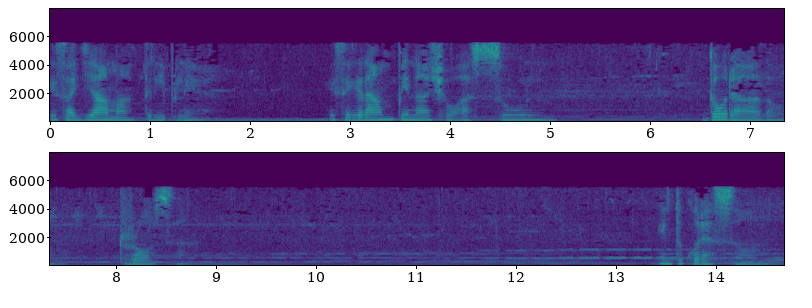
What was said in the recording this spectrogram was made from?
esa llama triple, ese gran penacho azul, dorado, rosa. En tu corazón.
